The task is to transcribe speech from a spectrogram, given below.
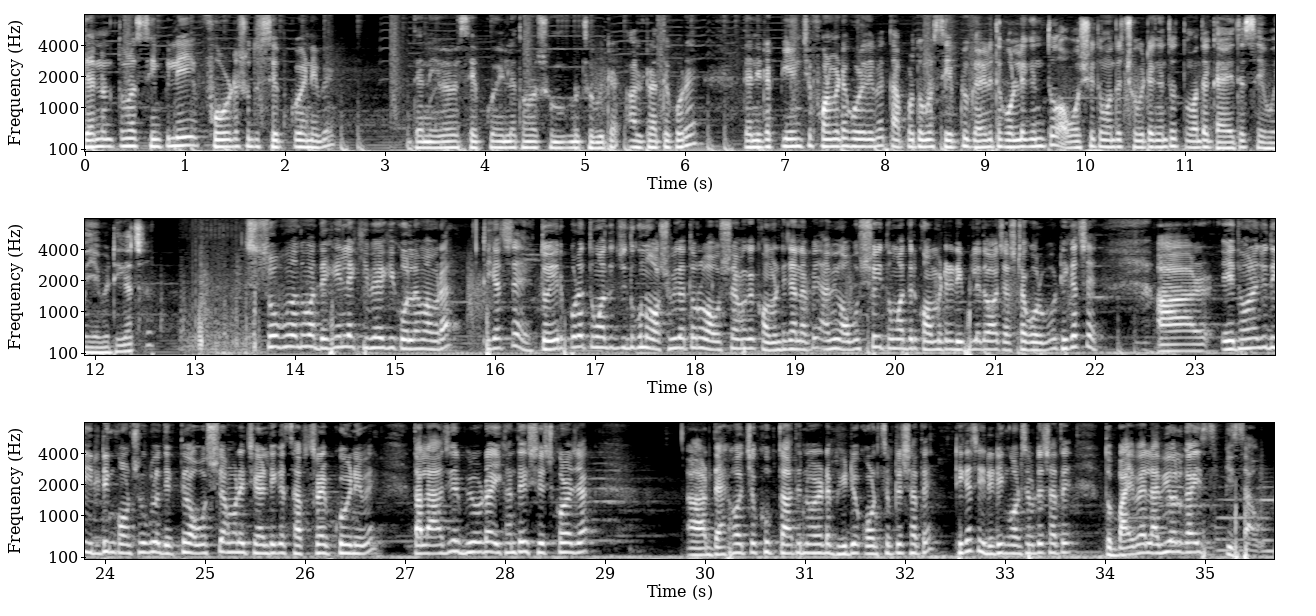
দেন তোমরা সিম্পলি ফটোটা শুধু সেভ করে নেবে। দেন এইভাবে সেভ করে নিলে তোমরা সম্পূর্ণ ছবিটা আলট্রাতে করে দেন এটা পিএনসি ফর্মেটে করে দেবে। তারপর তোমরা সেভ টু গ্যালারিতে করলে কিন্তু অবশ্যই তোমাদের ছবিটা কিন্তু তোমাদের গ্যালারিতে সেভ হয়ে যাবে, ঠিক আছে? সো বন্ধু তোমরা দেখে নিলে কীভাবে কী করলাম আমরা, ঠিক আছে? তো এরপরে তোমাদের যদি কোনো অসুবিধা তোমরা অবশ্যই আমাকে কমেন্টে জানাবে। আমি অবশ্যই তোমাদের কমেন্টে রিপ্লাই দেওয়ার চেষ্টা করব, ঠিক আছে? আর এই ধরনের যদি এডিটিং কনসেপ্টগুলো দেখতে অবশ্যই আমার এই চ্যানেলটিকে সাবস্ক্রাইব করে নেবে। তাহলে আজকের ভিডিওটা এখান থেকে শেষ করা যাক। আর দেখা হচ্ছে খুব তাড়াতাড়ি নতুন একটা ভিডিও কনসেপ্টের সাথে, ঠিক আছে? এডিটিং কনসেপ্টের সাথে। তো bye bye love you all guys peace out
